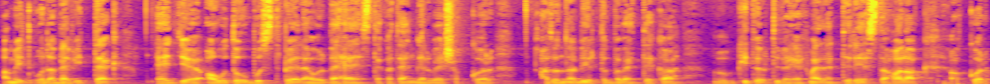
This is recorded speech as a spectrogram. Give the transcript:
amit oda bevittek egy autóbuszt például behelyeztek a tengerbe, és akkor azonnal birtokba vették a kitört üvegek melletti részt a halak, akkor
